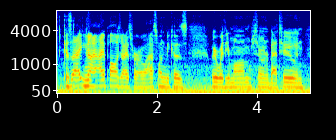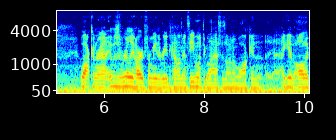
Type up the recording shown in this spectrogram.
Because I, you know, I apologize for our last one because we were with your mom showing her Batuu and walking around. It was really hard for me to read the comments, even with the glasses on and walking. I give all the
